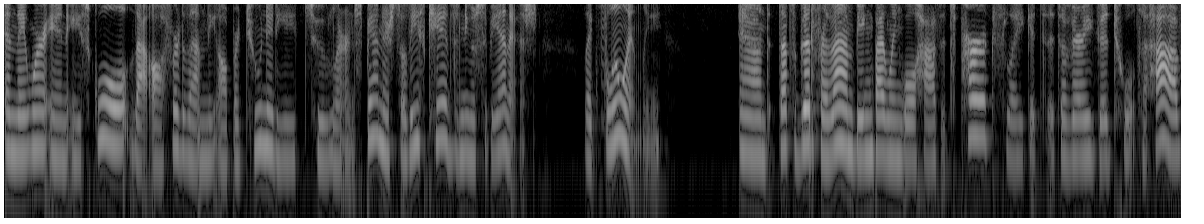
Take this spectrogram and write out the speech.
And they were in a school that offered them the opportunity to learn Spanish. So these kids knew Spanish like fluently. And that's good for them. Being bilingual has its perks, like it's it's a very good tool to have.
